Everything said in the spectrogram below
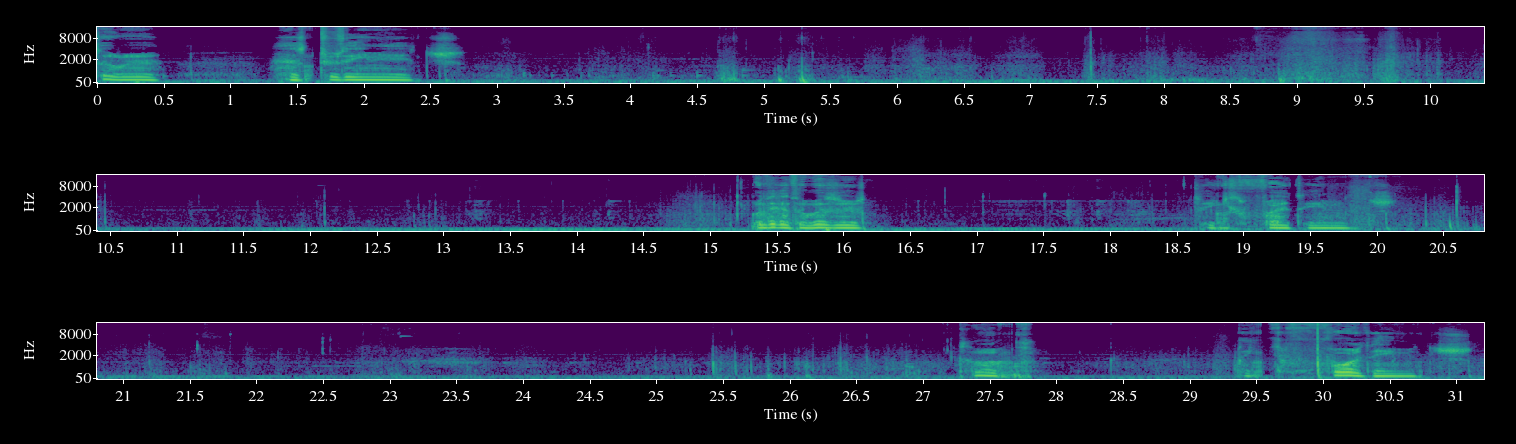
sorcerer has two damage. When they got the wizard, takes five damage. Come on. 4 damage.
